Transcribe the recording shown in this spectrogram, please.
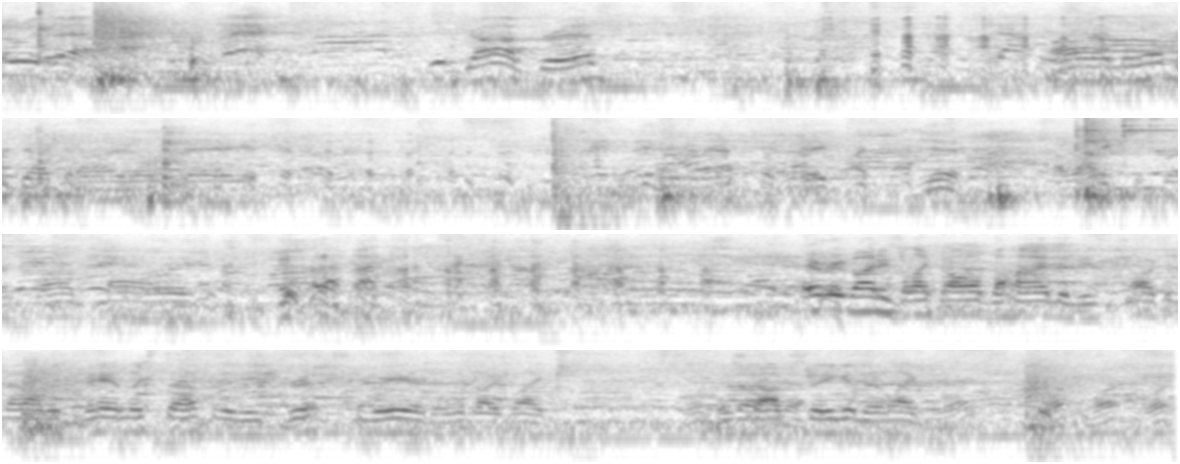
Who is that? Good job, Chris. I'm a lumberjack and I don't say. Yeah. I like the Everybody's like all behind him. He's talking about all this manly stuff and he drifts weird and everybody's like, they stop singing, they're like, what? What? What? What?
